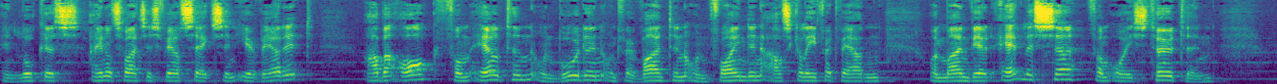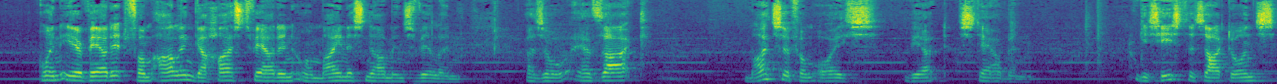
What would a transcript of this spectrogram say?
In Lukas 21, Vers 16, ihr werdet aber auch vom Eltern und Brüdern und Verwandten und Freunden ausgeliefert werden, und man wird etliche von euch töten, und ihr werdet von allen gehasst werden um meines Namens willen. Also er sagt, manche von euch wird sterben. Geschichte sagt uns,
